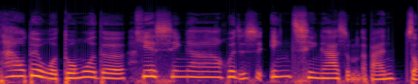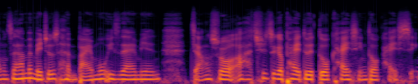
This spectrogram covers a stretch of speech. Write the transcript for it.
他要对我多么的贴心啊，或者是殷勤啊什么的。反正总之，他妹妹就是很白目，一直在那边讲说啊，去这个派对多开心多开心。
